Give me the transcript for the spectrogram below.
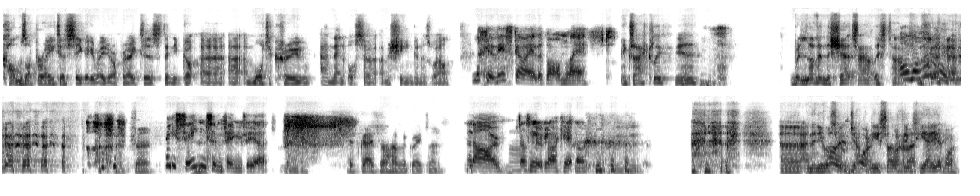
comms operators. So you've got your radio operators. Then you've got uh, a- a mortar crew, and then also a machine gun as well. Look at this guy at the bottom left. Exactly. Yeah. We're loving the shirts out this time. Oh, It's, uh, He's seen some things here. This guy's not having a great time. No, No. doesn't look like it. No. Yeah. uh, and then you've also Oh, got the there's more. Japanese side Oh, of things. Yeah, yeah. One.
